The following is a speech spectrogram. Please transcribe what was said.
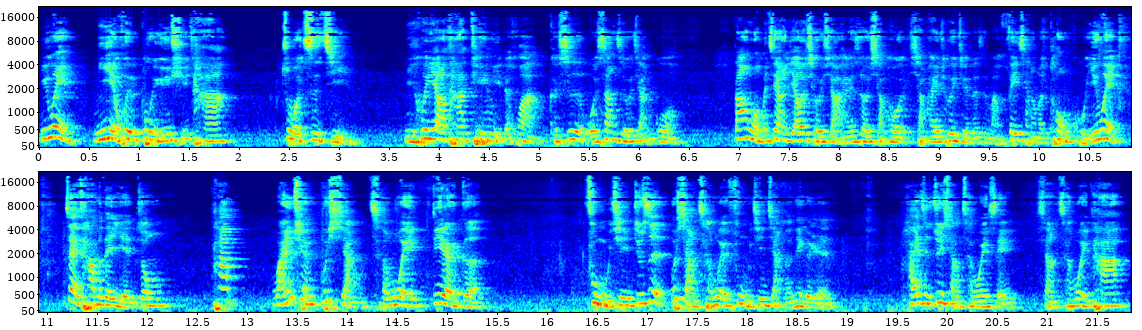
因为你也会不允许他做自己，你会要他听你的话。可是我上次有讲过，当我们这样要求小孩的时候，小孩小孩会觉得什么？非常的痛苦，因为在他们的眼中，他完全不想成为第二个父母亲，就是不想成为父母亲讲的那个人。孩子最想成为谁？想成为他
